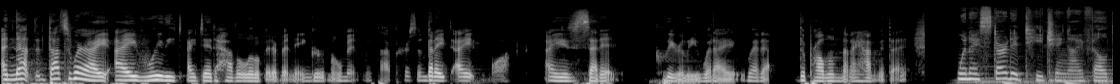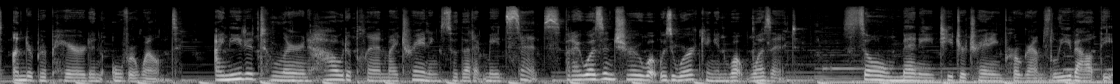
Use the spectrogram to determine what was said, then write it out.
And that that's where i i really i did have a little bit of an anger moment with that person but i i well i said it clearly what i what the problem that i had with it. When i started teaching i felt underprepared and overwhelmed. I needed to learn how to plan my training so that it made sense, but I wasn't sure what was working and what wasn't. So many teacher training programs leave out the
